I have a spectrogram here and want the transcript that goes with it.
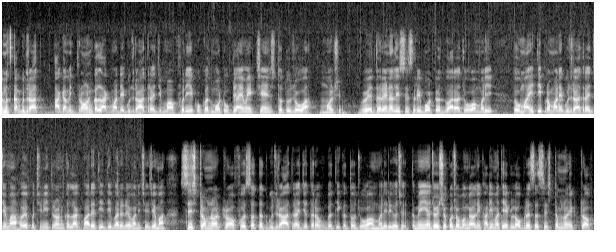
નમસ્કાર ગુજરાત. આગામી ત્રણ કલાક માટે ગુજરાત રાજ્યમાં ફરી એક વખત મોટું ક્લાઇમેટ ચેન્જ થતું જોવા મળશે. વેધર એનાલિસિસ રિપોર્ટ દ્વારા જોવા મળી તો માહિતી પ્રમાણે ગુજરાત રાજ્યમાં હવે પછીની ત્રણ કલાક ભારેથી અતિ ભારે રહેવાની છે, જેમાં સિસ્ટમનો ટ્રફ સતત ગુજરાત રાજ્ય તરફ ગતિ કરતો જોવા મળી રહ્યો છે. તમે અહીંયા જોઈ શકો છો, બંગાળની ખાડીમાંથી એક લો પ્રેશર સિસ્ટમનો એક ટ્રફ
